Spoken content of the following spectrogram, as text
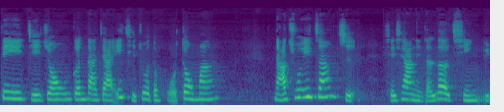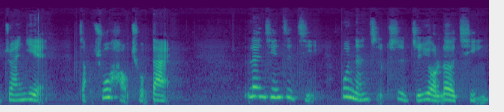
第一集中跟大家一起做的活动吗？拿出一张纸。写下你的热情与专业，找出好球带，认清自己不能只是只有热情，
